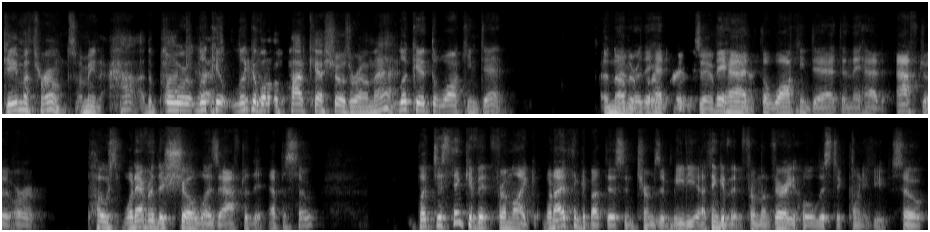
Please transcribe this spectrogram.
Game of Thrones. I mean, how the podcast, or look at look at all the podcast shows around that. Look at The Walking Dead. Another they had example. They had The Walking Dead, then they had after or post whatever the show was after the episode but just think of it from like when I think about this in terms of media, I think of it from a very holistic point of view. So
